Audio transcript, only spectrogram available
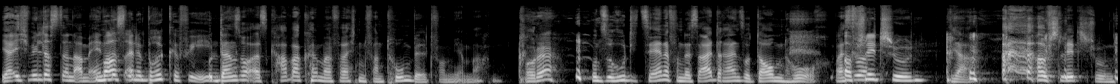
Ja, ich will das dann am Du Ende. baust eine Brücke für ihn. und dann so als Cover können wir vielleicht ein Phantombild von mir machen, oder? und so Rudi Zähne von der Seite rein, so Daumen hoch. Weißt auf du? Schlittschuhen. Ja, auf Schlittschuhen.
